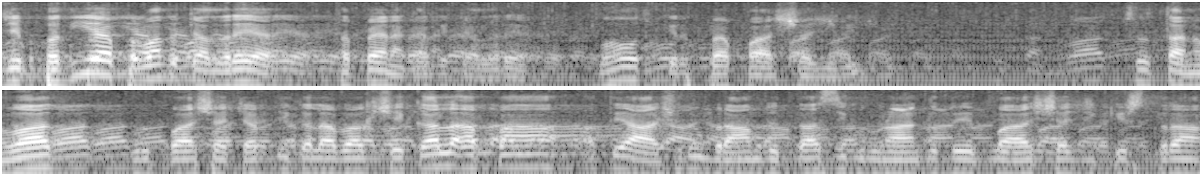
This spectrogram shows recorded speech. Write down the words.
ਜੇ ਵਧੀਆ ਪ੍ਰਬੰਧ ਚੱਲ ਰਿਹਾ ਤਾਂ ਭੈਣਾਂ ਕਰਕੇ ਚੱਲ ਰਿਹਾ ਬਹੁਤ ਕਿਰਪਾ ਪਾਤਸ਼ਾਹ ਜੀ ਦੀ। ਸੋ ਧੰਨਵਾਦ, ਗੁਰੂ ਪਾਤਸ਼ਾਹ ਚੜ੍ਹਦੀ ਕਲਾ ਬਖਸ਼ੇ। ਕੱਲ ਆਪਾਂ ਇਤਿਹਾਸ ਨੂੰ ਬਰਾਮ ਦਿੱਤਾ ਸੀ, ਗੁਰੂ ਨਾਨਕ ਦੇਵ ਪਾਤਸ਼ਾਹ ਜੀ ਕਿਸ ਤਰ੍ਹਾਂ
